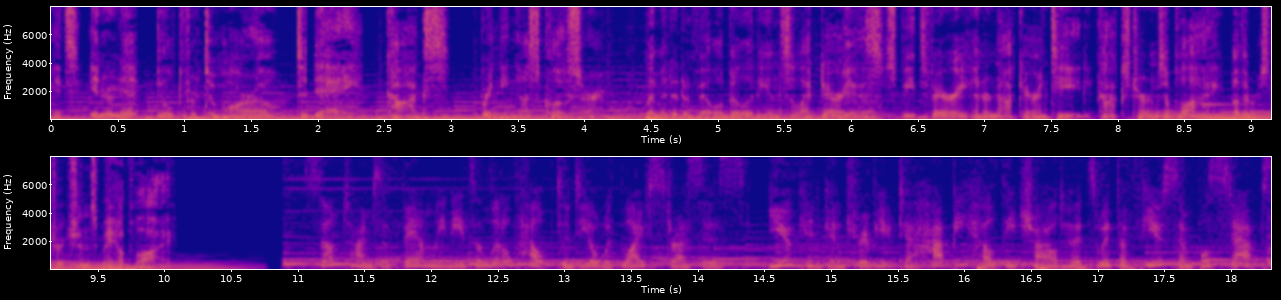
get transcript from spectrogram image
it's internet built for tomorrow, today. Cox, bringing us closer. Limited availability in select areas. Speeds vary and are not guaranteed. Cox terms apply. Other restrictions may apply. Sometimes a family needs a little help to deal with life stresses. You can contribute to happy, healthy childhoods with a few simple steps.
